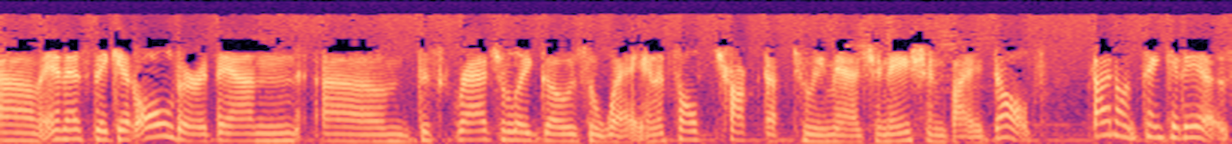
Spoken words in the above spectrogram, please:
Uh, and as they get older, then um, this gradually goes away, and it's all chalked up to imagination by adults. But I don't think it is.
